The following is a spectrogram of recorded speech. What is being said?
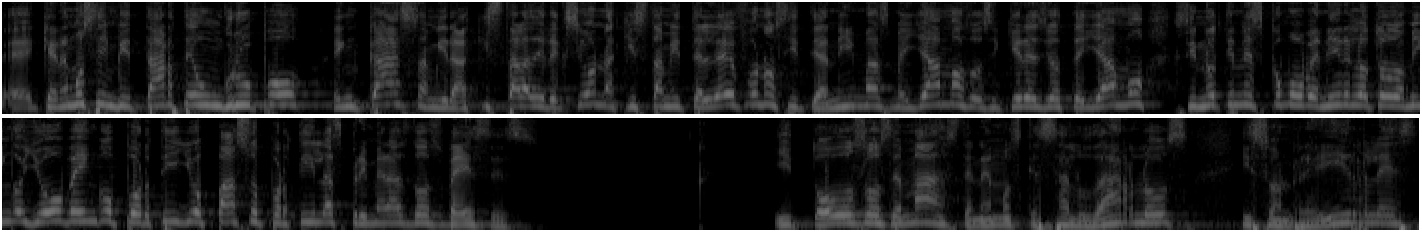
Eh, queremos invitarte a un grupo en casa. Mira, aquí está la dirección, aquí está mi teléfono. Si te animas, me llamas o si quieres, yo te llamo. Si no tienes cómo venir el otro domingo, yo vengo por ti, yo paso por ti las primeras dos veces. Y todos los demás tenemos que saludarlos y sonreírles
